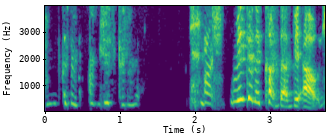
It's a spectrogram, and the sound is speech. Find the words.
I'm gonna. I'm just gonna. I, we're gonna cut that bit out.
